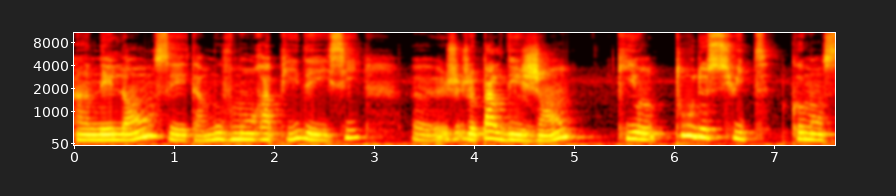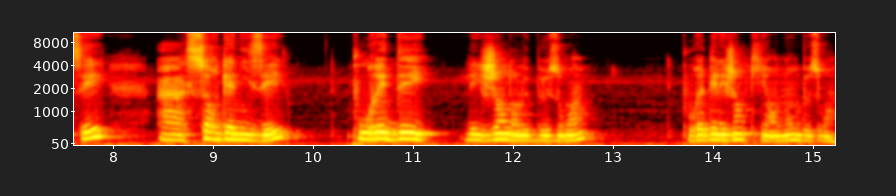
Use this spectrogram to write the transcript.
un élan, c'est un mouvement rapide, et ici, euh, je, parle des gens qui ont tout de suite commencé à s'organiser pour aider les gens dans le besoin, pour aider les gens qui en ont besoin.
